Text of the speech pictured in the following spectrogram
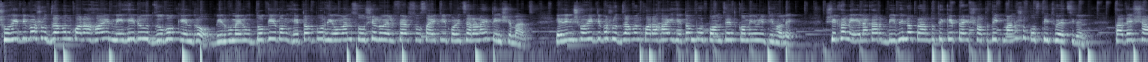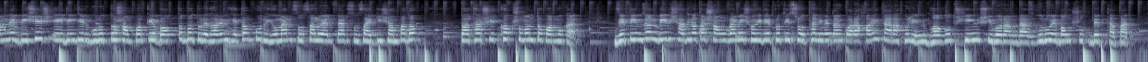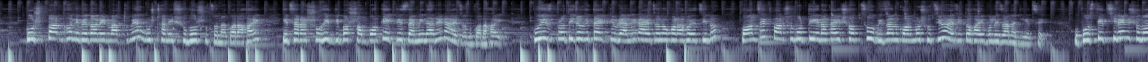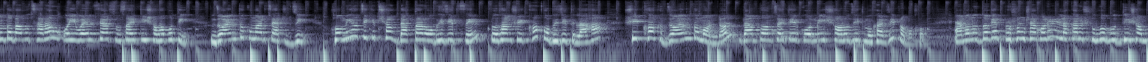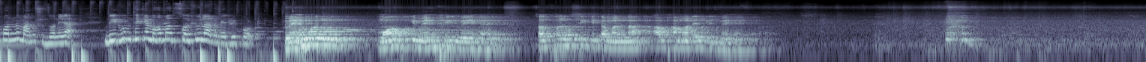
শহীদ দিবস উদযাপন করা হয় নেহেরু যুব কেন্দ্র, বীরভূমের উদ্যোগে এবং হেতমপুর হিউম্যান সোশ্যাল ওয়েলফেয়ার সোসাইটির পরিচালনায় তেইশে মার্চ। এদিন শহীদ দিবস উদযাপন করা হয় হেতমপুর পঞ্চায়েত কমিউনিটি হলে। সেখানে এলাকার বিভিন্ন প্রান্ত থেকে প্রায় শতাধিক মানুষ উপস্থিত হয়েছিলেন। তাদের সামনে বিশেষ এই দিনটির গুরুত্ব সম্পর্কে বক্তব্য তুলে ধরেন Hetampur human social welfare society সম্পাদক তথা শিক্ষক সুমন্ত কর্মকার। যে তিনজন বীর স্বাধীনতা সংগ্রামী শহীদের প্রতি শ্রদ্ধা নিবেদন করা হয়, তারা হলেন ভগৎ সিং, শিবরাম রাজগুরু এবং সুখদেব থাপার। পুষ্পার্ঘ্য নিবেদনের মাধ্যমে অনুষ্ঠানের শুভ সূচনা করা হয়। এছাড়া শহীদ দিবস সম্পর্কে একটি সেমিনারের আয়োজন করা হয়। কুইজ প্রতিযোগিতা একটি র্যালির আয়োজনও করা হয়েছিল। পঞ্চায়েত পার্শ্ববর্তী এলাকায় স্বচ্ছ অভিযান কর্মসূচিও আয়োজিত হয় বলে জানা গিয়েছে। উপস্থিত ছিলেন সুমন্ত বাবু ছাড়াও ওই ওয়েলফেয়ার সোসাইটির সভাপতি জয়ন্ত কুমার চ্যাটার্জি। হোমিও চিকিৎসক ডাক্তার অভিজিৎ সেন প্রধান শিক্ষক অভিজিৎ লাহা শিক্ষক জয়ন্ত মণ্ডল গ্রাম পঞ্চায়েতের কর্মী সরজিৎ মুখার্জি প্রমুখ এমন উদ্যোগের প্রশংসা করেন এলাকার শুভবুদ্ধি সম্পন্ন মানুষজনেরা বীরভূম থেকে মোহাম্মদ সফিউল আলমের রিপোর্ট मेहमान मौत की महफिल में है सत्वरसी की तमन्ना अब हमारे दिल में है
